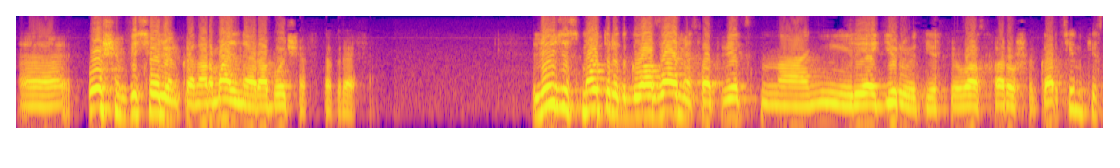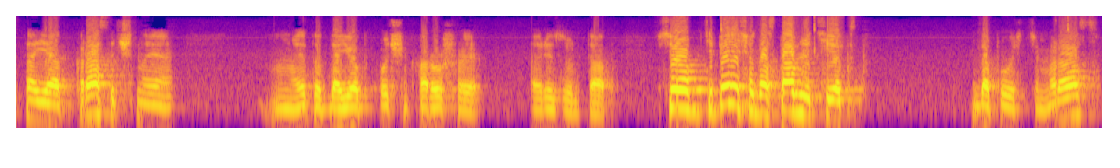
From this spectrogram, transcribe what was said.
Э, в общем, веселенькая, нормальная рабочая фотография. Люди смотрят глазами, соответственно, они реагируют, если у вас хорошие картинки стоят, красочные. Это дает очень хороший результат. Все, теперь я сюда ставлю текст. Допустим, раз,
